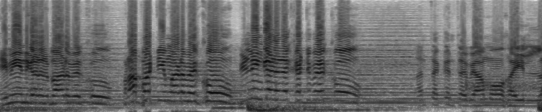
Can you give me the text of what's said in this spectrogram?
ಜಮೀನುಗಳನ್ನು ಮಾಡಬೇಕು, ಪ್ರಾಪರ್ಟಿ ಮಾಡಬೇಕು, ಬಿಲ್ಡಿಂಗ್ಗಳನ್ನು ಕಟ್ಟಬೇಕು ಅಂತಕ್ಕಂಥ ವ್ಯಾಮೋಹ ಇಲ್ಲ.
